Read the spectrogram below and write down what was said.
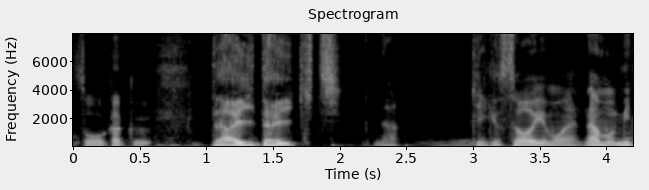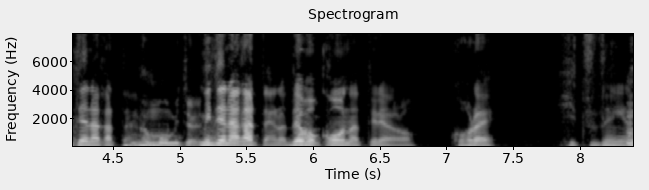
総格大大吉。な結局そういうもんや。何も見てなかったんやろ。何も見てない。見てなかったんやろ。でもはいこうなってるやろ。これ必然や。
